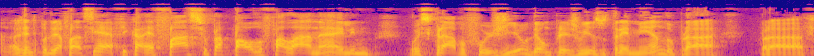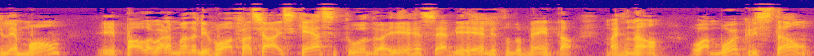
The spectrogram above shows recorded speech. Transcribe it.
A gente poderia falar assim, é, fica, é fácil para Paulo falar, né? Ele, o escravo fugiu, deu um prejuízo tremendo para Filemão, e Paulo agora manda de volta, fala assim, ó, esquece tudo aí, recebe ele, tudo bem e tal. Mas não, o amor cristão,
